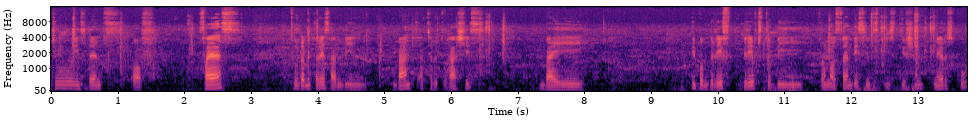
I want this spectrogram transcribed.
two incidents of fires. Two dormitories have been burnt actually to ashes by people believed, believed to be from outside this institution, Meru School.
